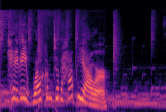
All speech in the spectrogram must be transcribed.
Katie, welcome to the happy hour.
